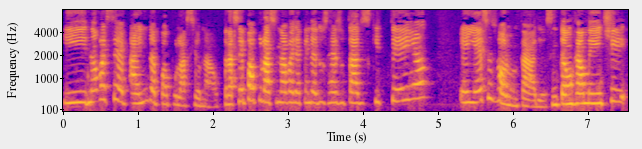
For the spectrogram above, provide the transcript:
e não vai ser ainda populacional. Para ser populacional vai depender dos resultados que tenha em esses voluntários. Então, realmente,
